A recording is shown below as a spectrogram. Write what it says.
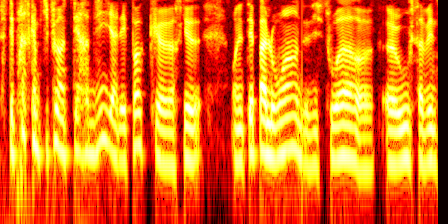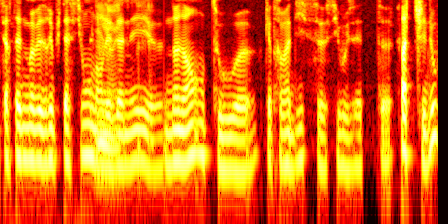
C'était presque un petit peu interdit à l'époque euh, parce que on n'était pas loin des histoires euh, euh, où ça avait une certaine mauvaise réputation dans Oui, les années fait. euh, 90 ou euh, 90 euh, si vous êtes pas de chez nous.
